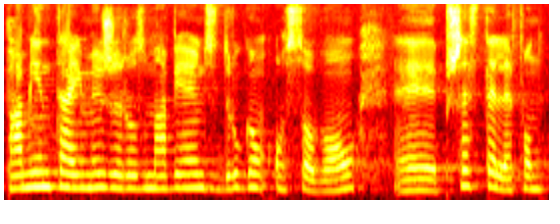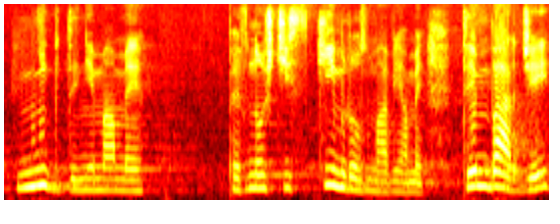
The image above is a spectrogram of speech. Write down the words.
Pamiętajmy, że rozmawiając z drugą osobą przez telefon nigdy nie mamy pewności, z kim rozmawiamy. Tym bardziej,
